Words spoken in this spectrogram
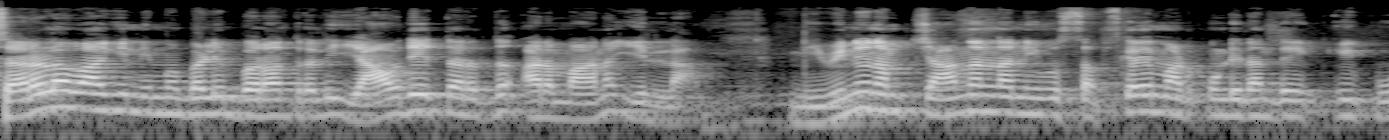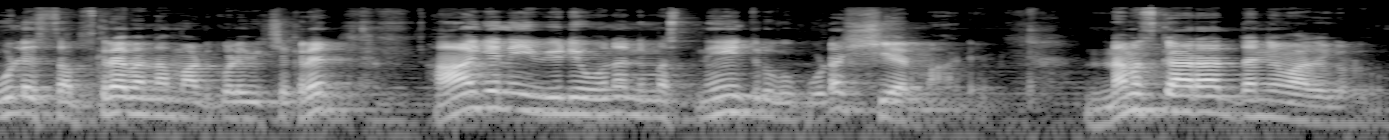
ಸರಳವಾಗಿ ನಿಮ್ಮ ಬಳಿ ಬರೋಂಥರಲ್ಲಿ ಯಾವುದೇ ಥರದ್ದು ಅನುಮಾನ ಇಲ್ಲ. ನೀವಿನ್ನೂ ನಮ್ಮ ಚಾನಲ್ನ ನೀವು ಸಬ್ಸ್ಕ್ರೈಬ್ ಮಾಡ್ಕೊಂಡಿರಂತೆ ಈ ಕೂಡಲೇ ಸಬ್ಸ್ಕ್ರೈಬನ್ನು ಮಾಡ್ಕೊಳ್ಳಿ ವೀಕ್ಷಕರೇ. ಹಾಗೆಯೇ ಈ ವಿಡಿಯೋವನ್ನು ನಿಮ್ಮ ಸ್ನೇಹಿತರಿಗೂ ಕೂಡ ಶೇರ್ ಮಾಡಿ. ನಮಸ್ಕಾರ ಧನ್ಯವಾದಗಳು.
